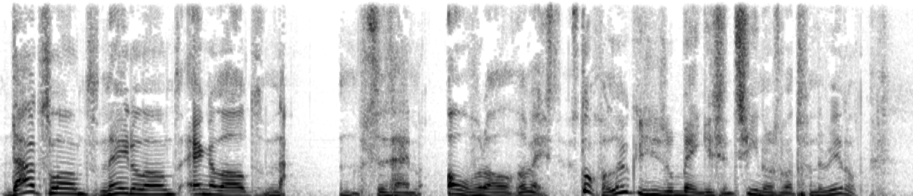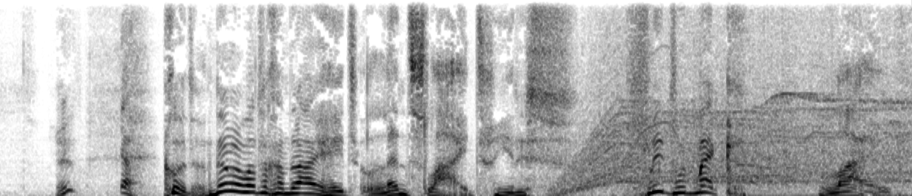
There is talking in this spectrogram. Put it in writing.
Duitsland, Nederland, Engeland. Nou, ze zijn overal geweest. Het is toch wel leuk als je zo'n beetje zit zien als wat van de wereld. Huh? Ja. Goed, het nummer wat we gaan draaien heet Landslide. Hier is Fleetwood Mac live.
